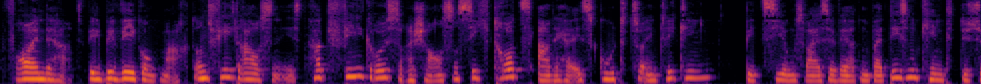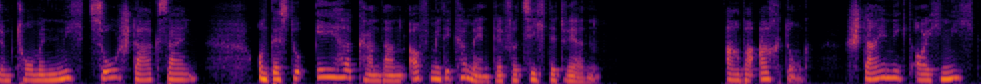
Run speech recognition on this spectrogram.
Freunde hat, viel Bewegung macht und viel draußen ist, hat viel größere Chancen, sich trotz ADHS gut zu entwickeln, beziehungsweise werden bei diesem Kind die Symptome nicht so stark sein und desto eher kann dann auf Medikamente verzichtet werden. Aber Achtung, steinigt euch nicht,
